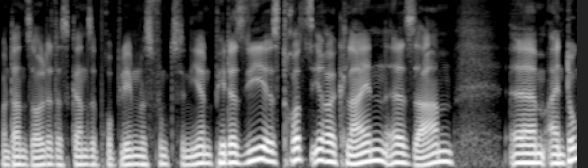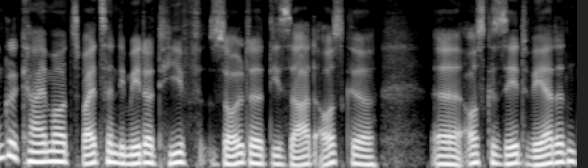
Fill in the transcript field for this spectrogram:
Und dann sollte das Ganze problemlos funktionieren. Petersilie ist trotz ihrer kleinen äh, Samen ähm, ein Dunkelkeimer, zwei Zentimeter tief sollte die Saat ausge, äh, ausgesät werden.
